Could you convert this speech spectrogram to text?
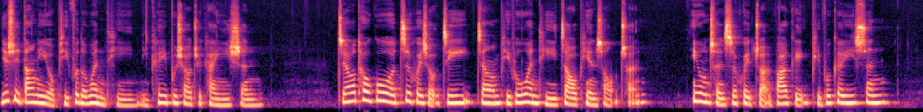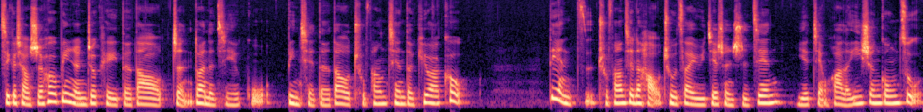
也许当你有皮肤的问题，你可以不需要去看医生，只要透过智慧手机将皮肤问题照片上传。应用程式会转发给皮肤科医生，几个小时后，病人就可以得到诊断的结果，并且得到处方签的 QR code。电子处方签的好处在于节省时间，也简化了医生工作，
